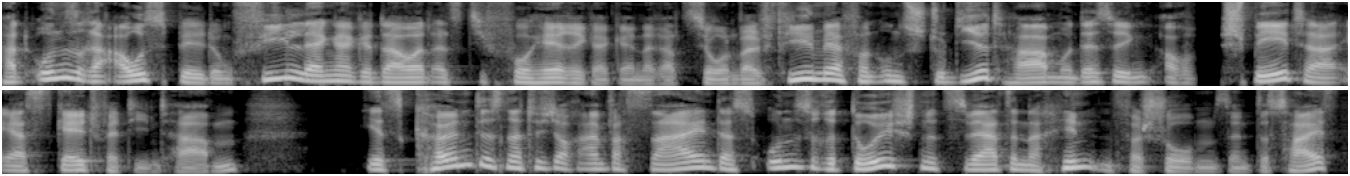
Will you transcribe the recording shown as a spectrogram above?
hat unsere Ausbildung viel länger gedauert als die vorherige Generation, weil viel mehr von uns studiert haben und deswegen auch später erst Geld verdient haben. Jetzt könnte es natürlich auch einfach sein, dass unsere Durchschnittswerte nach hinten verschoben sind. Das heißt,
